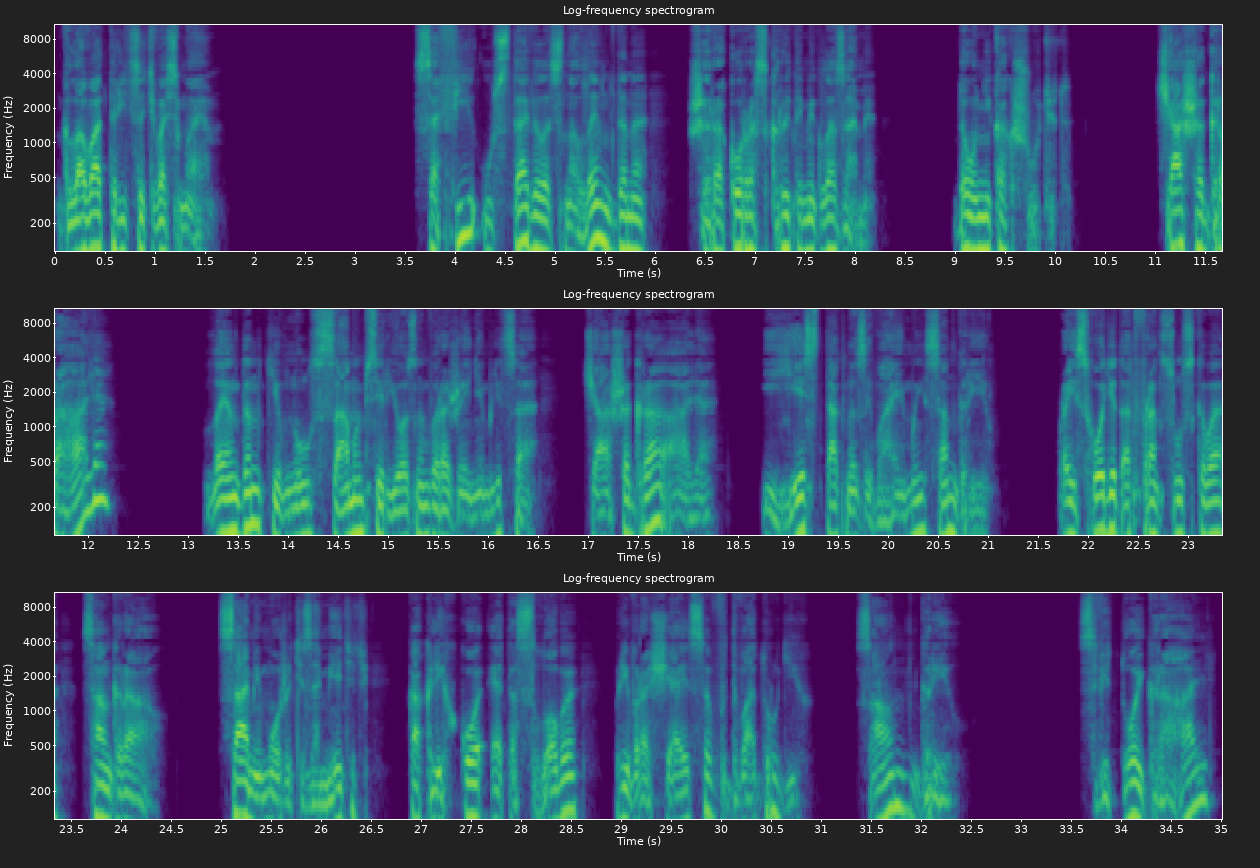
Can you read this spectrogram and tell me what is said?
Глава 38 Софи уставилась на Лэнгдона широко раскрытыми глазами. Да он никак шутит. «Чаша Грааля?» Лэнгдон кивнул с самым серьезным выражением лица. «Чаша Грааля и есть так называемый сангрил. Происходит от французского «санграал». Сами можете заметить, как легко это слово — превращается в два других — Сан-Грил. Святой Грааль?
